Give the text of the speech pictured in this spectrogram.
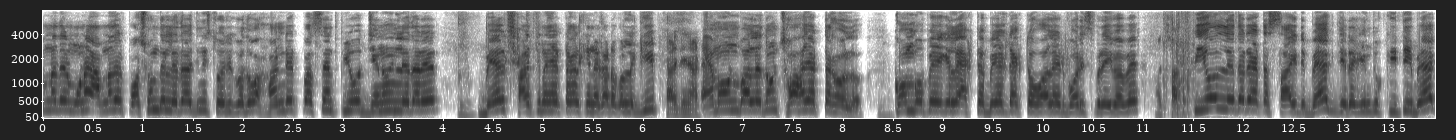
আপনাদের মনে হয় আপনাদের পছন্দের লেদার জিনিস তৈরি করে দেবো হান্ড্রেড পার্সেন্ট পিওর জেনুইন লেদারের বেল্ট সাড়ে তিন হাজার টাকার কেনাকাটা করলে গিফট। অ্যামাউন্ট বাড়লে ধরুন ছ হাজার টাকা হলো। কম্বো পেয়ে গেলে একটা বেল্ট একটা ওয়ালেট বডি স্প্রে এইভাবে। আচ্ছা। আর পিওর লেদারের একটা সাইড ব্যাগ যেটা কিন্তু কিটি ব্যাগ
